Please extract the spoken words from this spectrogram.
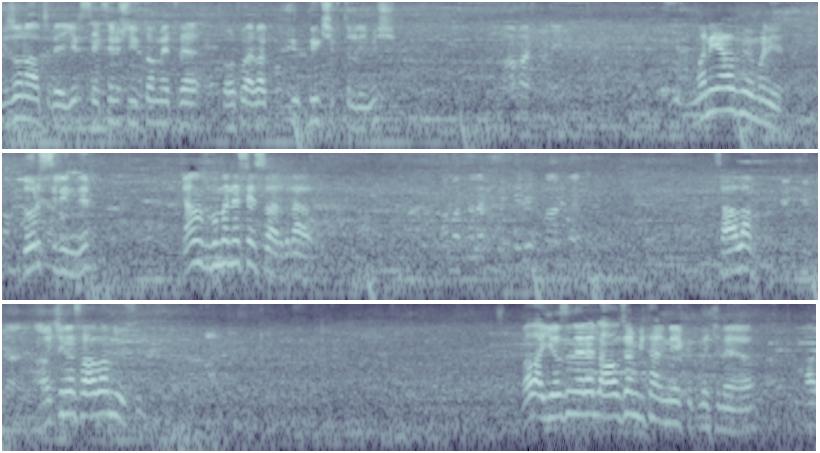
116 beygir, 83 Nm torku var. Bak quick shifter'lıymış. Money yazmıyor money. 4 silindir. Yalnız bunda ne ses vardır abi? Ama sana bir şey söyleyeyim? Sağlam. Döküm yani. Makine sağlam diyorsun. Valla yazın herhalde alacağım bir tane naked makine ya. Ha,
